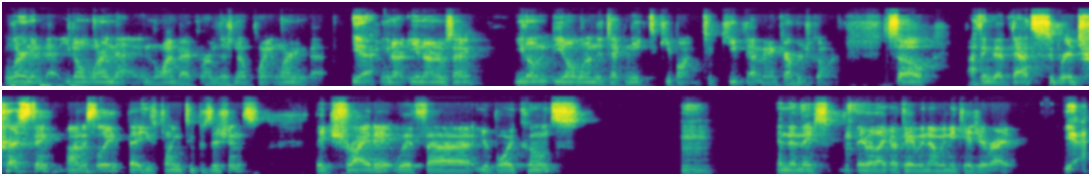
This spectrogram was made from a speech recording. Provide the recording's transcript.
learning that. You don't learn that in the linebacker room. There's no point in learning that. Yeah. You know, you know what I'm saying? You don't you don't learn the technique to keep on to keep that man coverage going. So I think that that's super interesting, honestly, that he's playing two positions. They tried it with uh, your boy Kuntz, hmm and then they they were like, okay, we know we need KJ Wright, Yeah.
